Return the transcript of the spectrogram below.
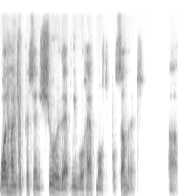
100% sure that we will have multiple summoners. Um,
